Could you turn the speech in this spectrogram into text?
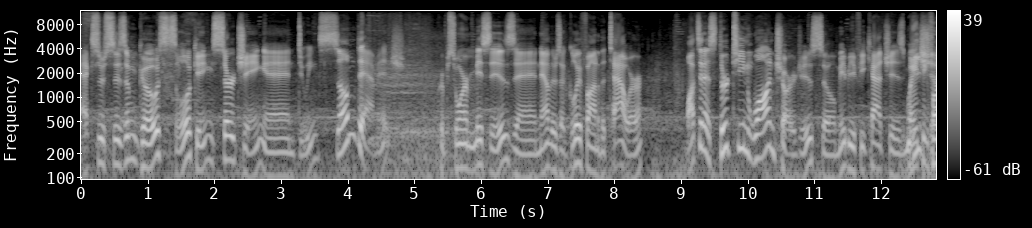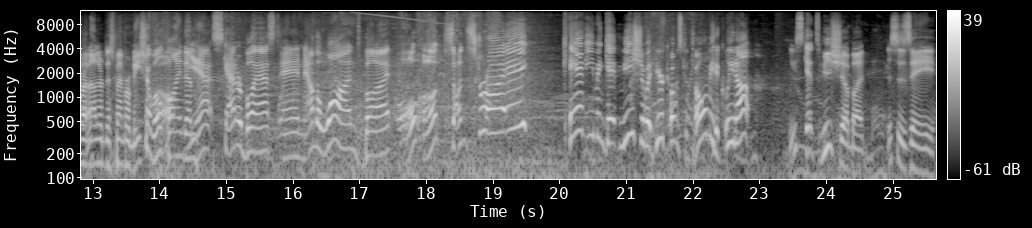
Exorcism, Ghosts, looking, searching, and doing some damage. Crypt Swarm misses, and now there's a Glyph onto the tower. Watson has 13 wand charges, so maybe if he catches Waiting Misha- for another Dismember. Misha will Oh, find him. Yeah, Scatter Blast, and now the wand, but oh, hook, Sunstrike! Can't even get Misha, but here comes Kataomi to clean up. At least gets Misha, but this is a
